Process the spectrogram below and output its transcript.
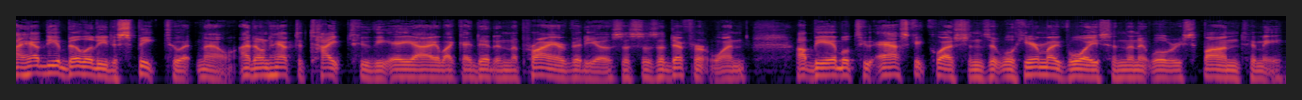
I have the ability to speak to it now. I don't have to type to the AI like I did in the prior videos. This is a different one. I'll be able to ask it questions. It will hear my voice and then it will respond to me.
